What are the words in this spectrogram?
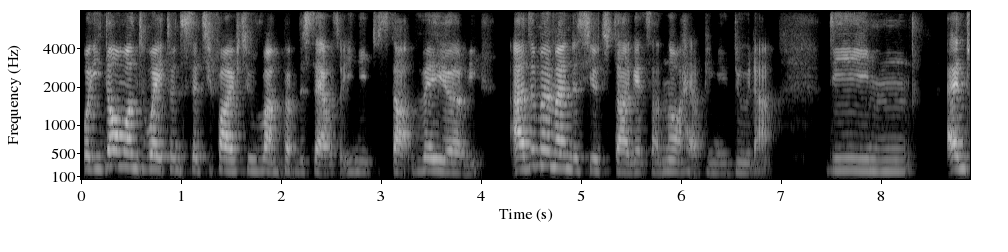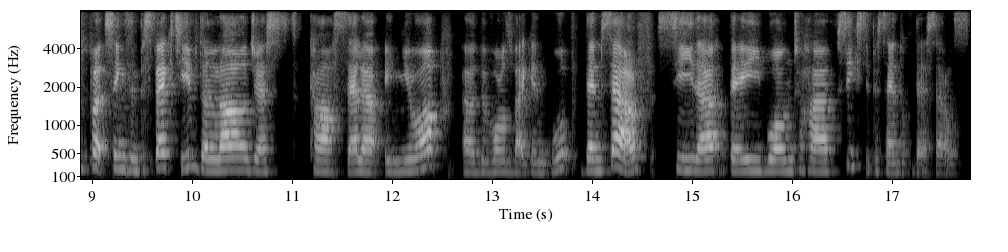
But you don't want to wait 2035 to ramp up the sales, so you need to start very early. At the moment, the CO2 targets are not helping you do that. The and to put things in perspective, the largest car seller in Europe, uh, the Volkswagen Group, themselves see that they want to have 60% of their sales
